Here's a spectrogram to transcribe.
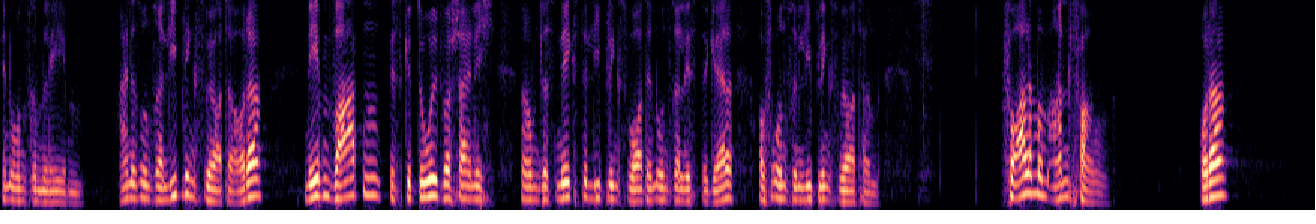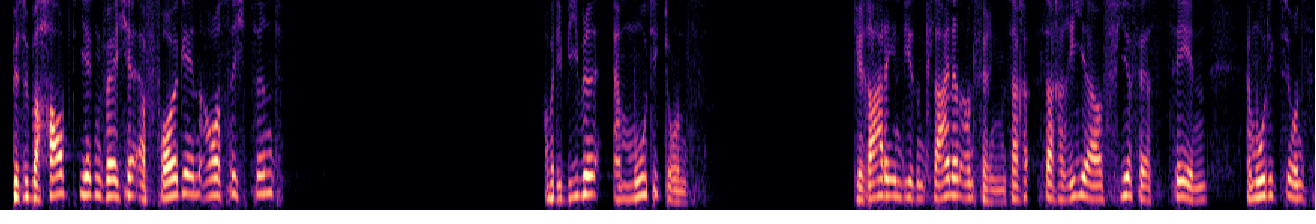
in unserem Leben. Eines unserer Lieblingswörter, oder? Neben Warten ist Geduld wahrscheinlich ähm, das nächste Lieblingswort in unserer Liste, gell? Auf unseren Lieblingswörtern. Vor allem am Anfang, oder? Bis überhaupt irgendwelche Erfolge in Aussicht sind. Aber die Bibel ermutigt uns, Gerade in diesen kleinen Anfängen, Zacharia 4, Vers 10, ermutigt sie uns,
